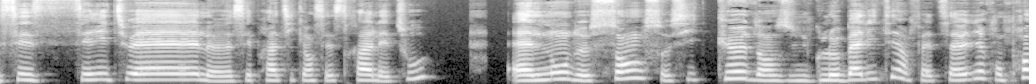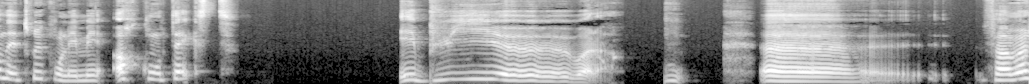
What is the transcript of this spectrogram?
ces rituels, ces pratiques ancestrales et tout, elles n'ont de sens aussi que dans une globalité, en fait. Ça veut dire qu'on prend des trucs, on les met hors contexte et puis, voilà. Moi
